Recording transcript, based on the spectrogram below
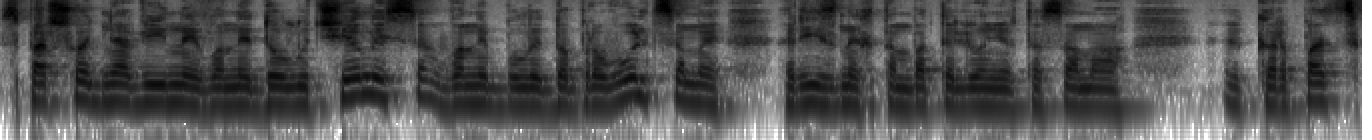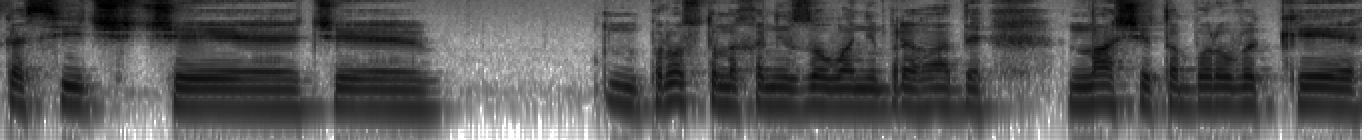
З першого дня війни вони долучилися, вони були добровольцями різних там батальйонів, та сама Карпатська Січ чи, чи просто механізовані бригади. Наші таборовики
